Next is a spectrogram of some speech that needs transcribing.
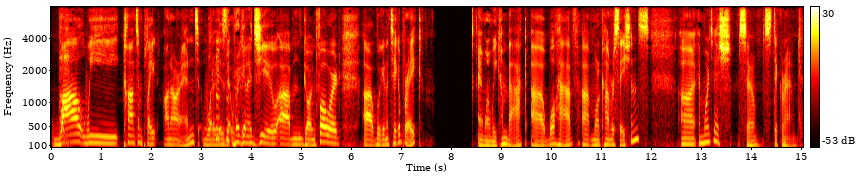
while we contemplate on our end what it is that we're going to do um, going forward, uh, we're going to take a break. And when we come back, uh, we'll have uh, more conversations uh, and more dish. So stick around.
